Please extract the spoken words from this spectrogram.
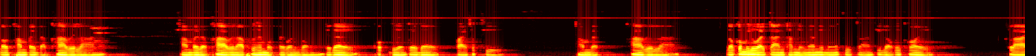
เราทำไปแบบฆ่าเวลาทำไปแบบฆ่าเวลาเพื่อให้หมดไปวันๆจะได้ครบเดือนก็ได้ไปสักทีทำแบบฆ่าเวลา เราก็ไม่รู้ว่าการทำอย่างนั้นนี่มันก็คือการที่เราค่อยๆคลาย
